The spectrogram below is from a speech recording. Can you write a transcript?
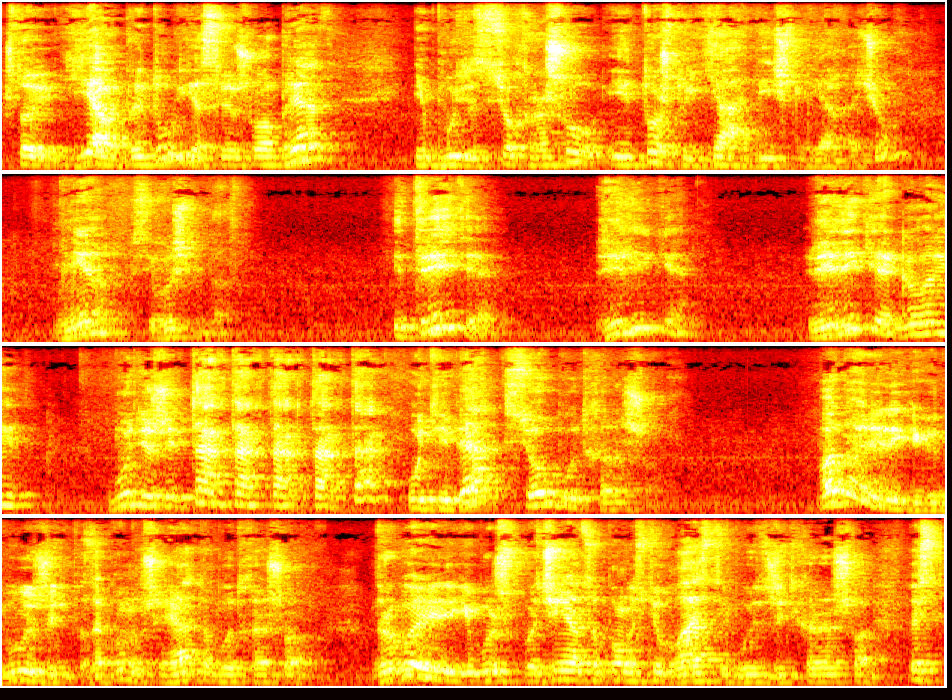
что я приду, я совершу обряд, и будет все хорошо, и то, что я лично я хочу, мне Всевышний даст. И третье, религия. Религия говорит, будешь жить так, так, так, так, так, у тебя все будет хорошо. В одной религии говорит, будешь жить по закону шариата, будет хорошо. В другой религии будешь подчиняться полностью власти, будет жить хорошо. То есть,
